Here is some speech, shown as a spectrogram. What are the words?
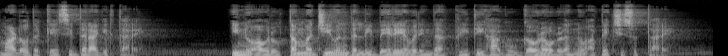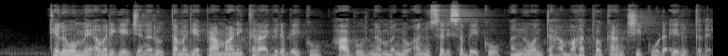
ಮಾಡೋದಕ್ಕೆ ಸಿದ್ಧರಾಗಿರ್ತಾರೆ. ಇನ್ನು ಅವರು ತಮ್ಮ ಜೀವನದಲ್ಲಿ ಬೇರೆಯವರಿಂದ ಪ್ರೀತಿ ಹಾಗೂ ಗೌರವಗಳನ್ನು ಅಪೇಕ್ಷಿಸುತ್ತಾರೆ. ಕೆಲವೊಮ್ಮೆ ಅವರಿಗೆ ಜನರು ತಮಗೆ ಪ್ರಾಮಾಣಿಕರಾಗಿರಬೇಕು ಹಾಗೂ ನಮ್ಮನ್ನು ಅನುಸರಿಸಬೇಕು ಅನ್ನುವಂತಹ ಮಹತ್ವಾಕಾಂಕ್ಷಿ ಕೂಡ ಇರುತ್ತದೆ.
